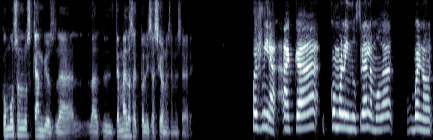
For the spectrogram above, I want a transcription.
¿Cómo son los cambios, la, el tema de las actualizaciones en esa área? Pues mira, acá como la industria de la moda, bueno,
